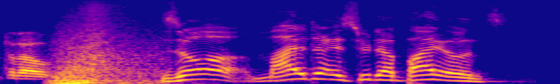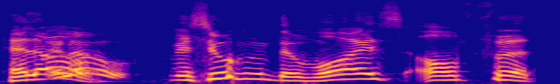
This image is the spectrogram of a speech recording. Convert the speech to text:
drauf? So, Malta ist wieder bei uns. Hello. Hello. Wir suchen The Voice of Fürth.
